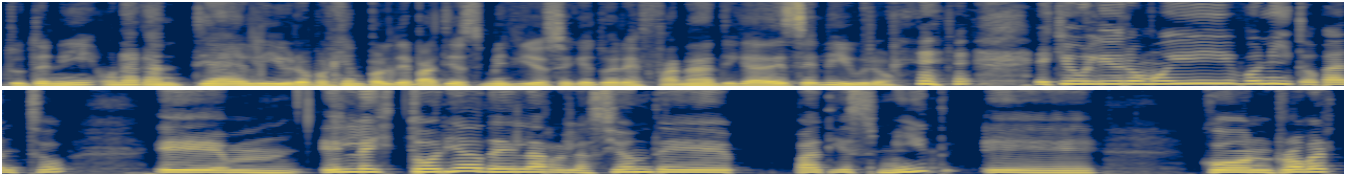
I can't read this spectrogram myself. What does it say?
tú tenías una cantidad de libros, por ejemplo el de Patti Smith, y yo sé que tú eres fanática de ese libro. es que es un libro muy bonito, Pancho. Eh, es la historia de la relación de Patti Smith eh, con Robert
